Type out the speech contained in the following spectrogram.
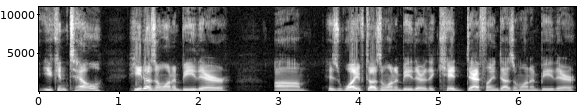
you can tell he doesn't want to be there. Um, his wife doesn't want to be there. The kid definitely doesn't want to be there.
